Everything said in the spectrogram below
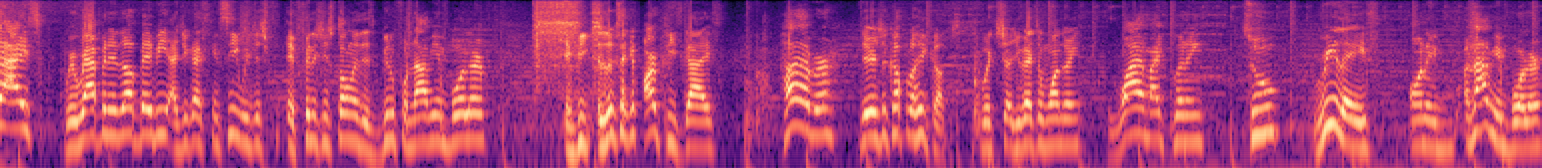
Guys, we're wrapping it up, baby. As you guys can see, we just finished installing this beautiful Navien boiler. It, be, it looks like an art piece, guys. However, there's a couple of hiccups, which uh, you guys are wondering, why am I putting two relays on a, a Navien boiler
